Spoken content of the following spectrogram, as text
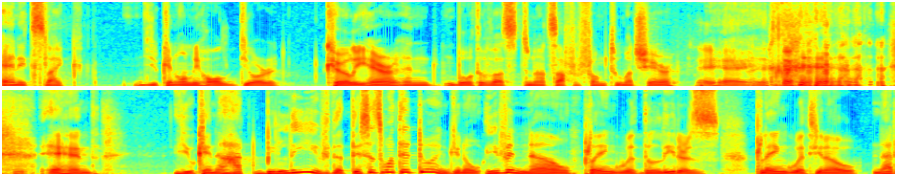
And it's like you can only hold your curly hair, and both of us do not suffer from too much hair. Hey, hey. and you cannot believe that this is what they're doing. You know, even now, playing with the leaders, playing with, you know, not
